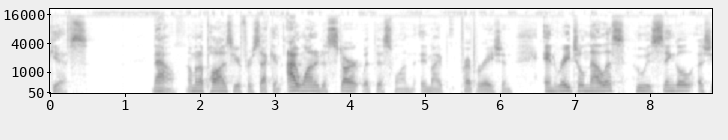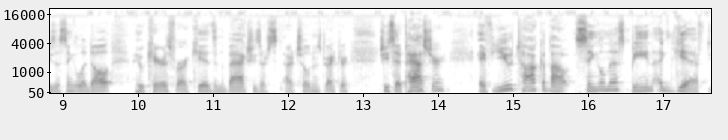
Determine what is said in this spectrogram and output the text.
gifts. Now, I'm going to pause here for a second. I wanted to start with this one in my preparation. And Rachel Nellis, who is single, uh, she's a single adult who cares for our kids in the back. She's our, our children's director. She said, Pastor, if you talk about singleness being a gift,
